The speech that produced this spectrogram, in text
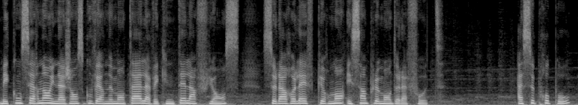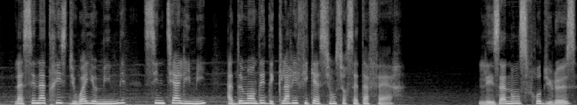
mais concernant une agence gouvernementale avec une telle influence, cela relève purement et simplement de la faute. À ce propos, la sénatrice du Wyoming, Cynthia Limi, a demandé des clarifications sur cette affaire. Les annonces frauduleuses,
